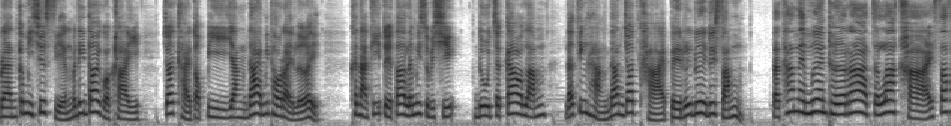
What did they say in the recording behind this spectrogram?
แบรนด์ก็มีชื่อเสียงไม่ได้ด้อยกว่าใคร ยอดขายต่อปียังได้ไม่เท่าไหร่เลย ขณะที่ Toyota และ Mitsubishi ดูจะก้าวล้ำ และทิ้งห่างด้านยอดขายไปเรื่อย ๆ ด้วยซ้ำ แต่ถ้าในเมื่อเทอร่าจะลากขายสัก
